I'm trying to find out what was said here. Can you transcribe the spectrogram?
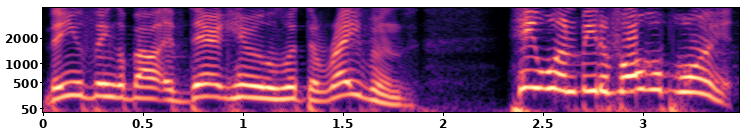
then you think about if Derrick Henry was with the Ravens, he wouldn't be the focal point.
